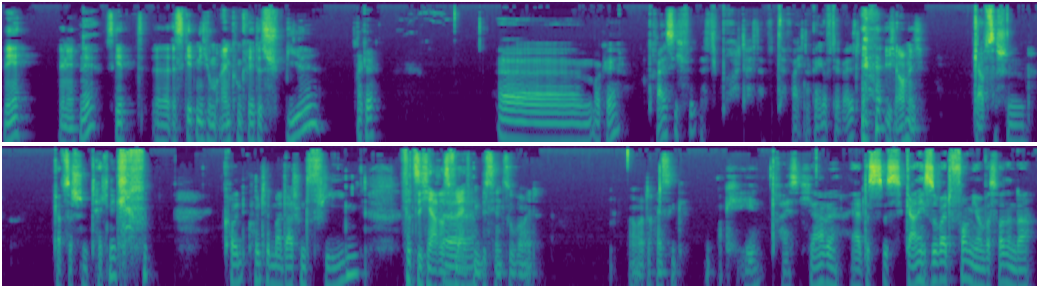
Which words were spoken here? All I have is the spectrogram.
Nee, nee, nee. Nee? Es geht, äh, es geht nicht um ein konkretes Spiel. Okay. Ähm, okay. 30, 40, boah, da, da, war ich noch gar nicht auf der Welt. ich auch nicht. Gab's da schon, gab's da schon Technik? Kon konnte man da schon fliegen? 40 Jahre ist äh, vielleicht ein bisschen zu weit. Aber 30. Okay, 30 Jahre. Ja, das ist gar nicht so weit vor mir. Und was war denn da?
